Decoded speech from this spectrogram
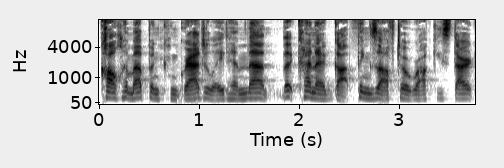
call him up and congratulate him. That that kind of got things off to a rocky start.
